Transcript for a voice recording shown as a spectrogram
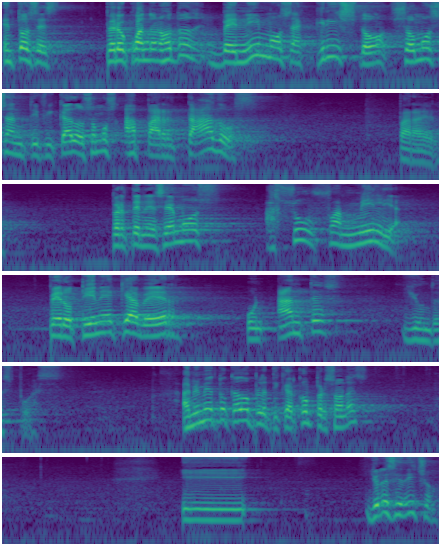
Entonces, pero cuando nosotros venimos a Cristo, somos santificados, somos apartados para Él. Pertenecemos a su familia. Pero tiene que haber un antes y un después. A mí me ha tocado platicar con personas y yo les he dicho,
